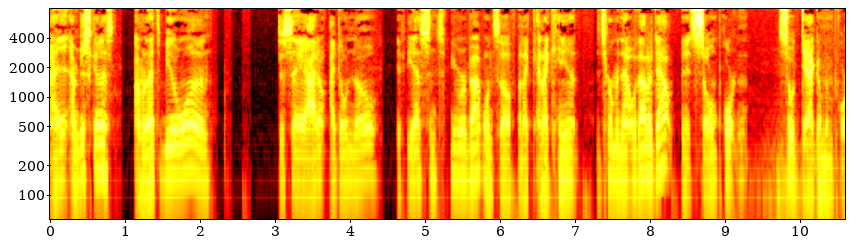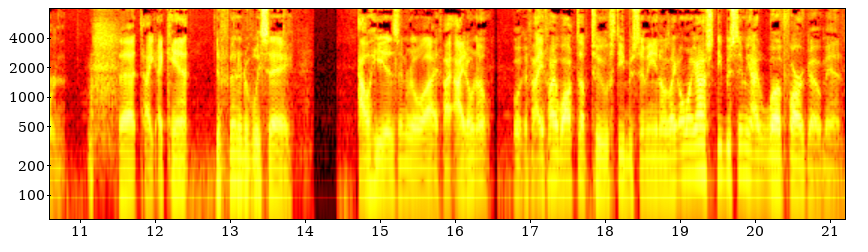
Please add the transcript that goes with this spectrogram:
I I'm just gonna I'm gonna have to be the one to say I don't I don't know if he has sense of humor about oneself and I and I can't determine that without a doubt and it's so important so daggum important that I, I can't definitively say how he is in real life. I, I don't know. If I if I walked up to Steve Buscemi and I was like, "Oh my gosh, Steve Buscemi, I love Fargo, man,"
